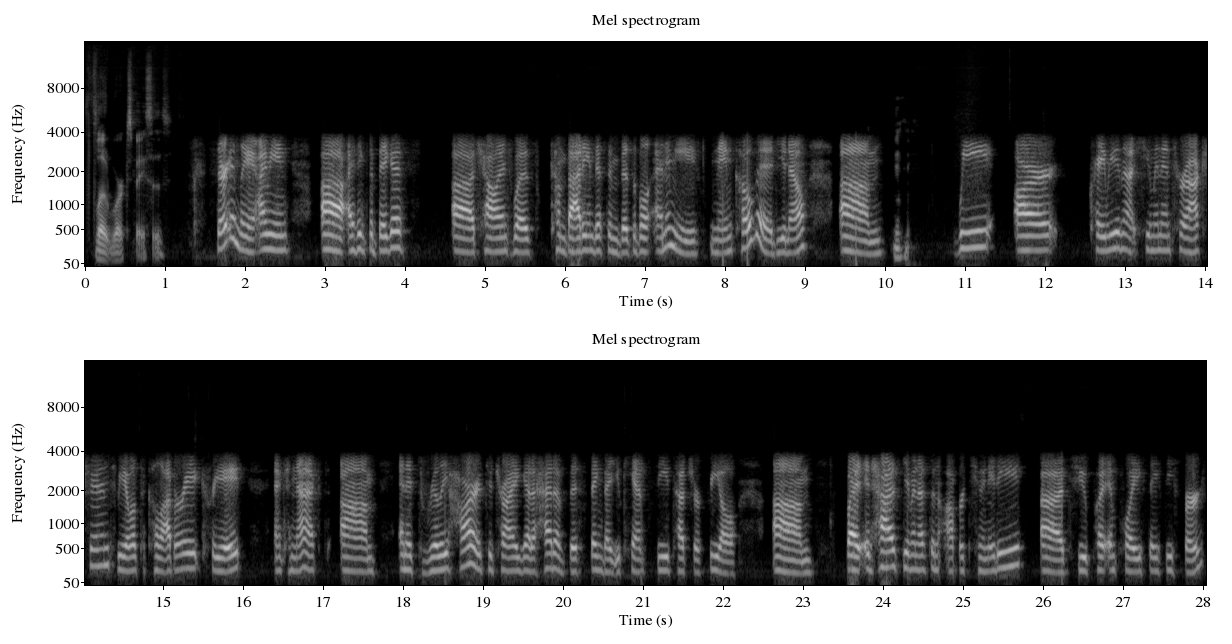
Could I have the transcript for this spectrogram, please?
float workspaces? Certainly. I mean, uh, I think the biggest uh, challenge was combating this invisible enemy named COVID, you know? Um, Mhm. we are craving that human interaction to be able to collaborate, create, and connect. Um, and it's really hard to try and get ahead of this thing that you can't see, touch, or feel. Um, but it has given us an opportunity uh, to put employee safety first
